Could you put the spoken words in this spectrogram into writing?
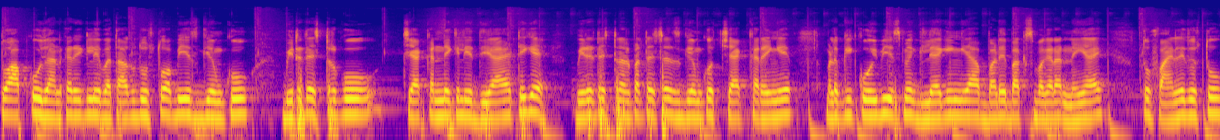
तो आपको जानकारी के लिए बता दूँ दोस्तों, अभी इस गेम को बीटा टेस्टर को चेक करने के लिए दिया है, ठीक है? बीटा टेस्टर अल्फ़ा टेस्टर इस गेम को चेक करेंगे मतलब कि कोई भी इसमें ग्लैगिंग या बड़े बक्स वगैरह नहीं आए तो फाइनली दोस्तों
